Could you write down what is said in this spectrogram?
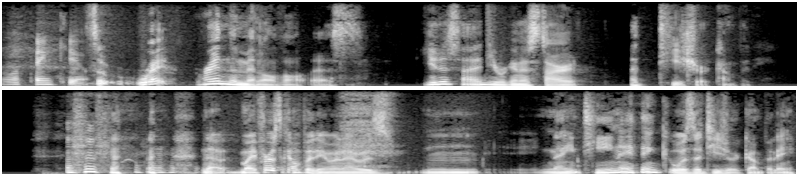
Well, thank you. So right, right in the middle of all this, you decided you were going to start a t-shirt company. now, my first company when I was mm, 19, I think, was a t-shirt company.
